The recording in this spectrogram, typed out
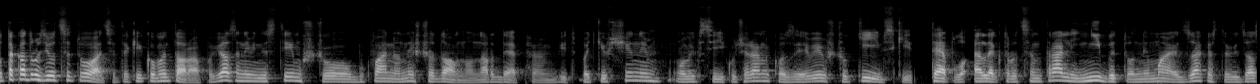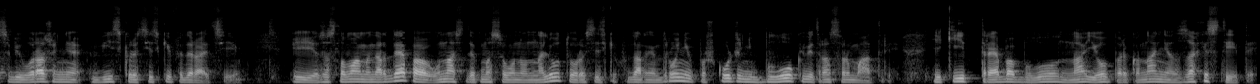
От друзі, от ситуація, такий коментар. Пов'язаний він із тим, що буквально нещодавно нардеп від батьківщини Олексій Кучеренко заявив, що київські теплоелектроцентралі нібито не мають захисту від засобів ураження військ Російської Федерації. І за словами нардепа, унаслідок масованого нальоту російських ударних дронів пошкоджені блокові трансформатори, які треба було на його переконання захистити.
